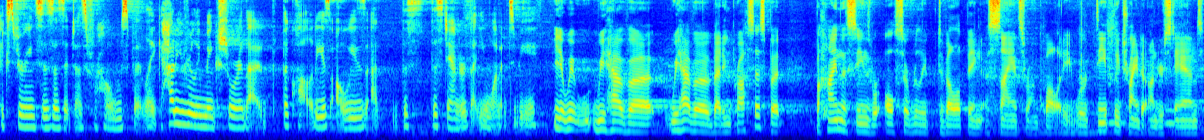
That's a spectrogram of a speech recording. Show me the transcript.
experiences as it does for homes, but like how do you really make sure that the quality is always at the, the standard that you want it to be? You know, we, we, have a, we have a vetting process, but behind the scenes, we're also really developing a science around quality. We're deeply trying to understand,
